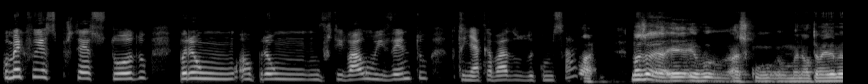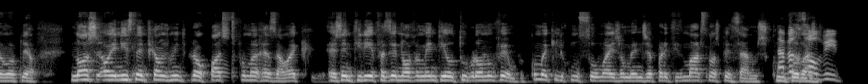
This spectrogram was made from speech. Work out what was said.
Como é que foi esse processo todo para um, para um, festival, um evento que tinha acabado de começar? Claro. Nós, eh, eu vou- acho que o Manuel também é da mesma opinião. Nós, ao início, nem ficámos muito preocupados por uma razão: é que a gente iria fazer novamente em outubro ou novembro. Como aquilo começou mais ou menos a partir de março, nós pensámos, como Estava resolvido.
